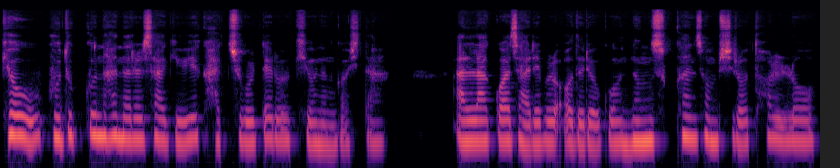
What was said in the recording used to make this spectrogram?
겨우 구두꾼 하나를 사기 위해 가축을 때로 키우는 것이다. 안락과 자립을 얻으려고 능숙한 솜씨로 털로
